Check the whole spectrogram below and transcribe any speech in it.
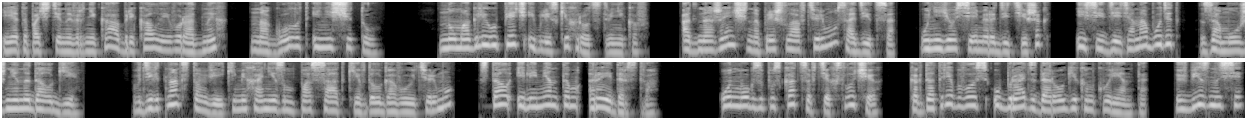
и это почти наверняка обрекало его родных на голод и нищету. Но могли упечь и близких родственников. Одна женщина пришла в тюрьму садиться, у нее семеро детишек, и сидеть она будет замужней на долги. В XIX веке механизм посадки в долговую тюрьму стал элементом рейдерства. Он мог запускаться в тех случаях, когда требовалось убрать с дороги конкурента в бизнесе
